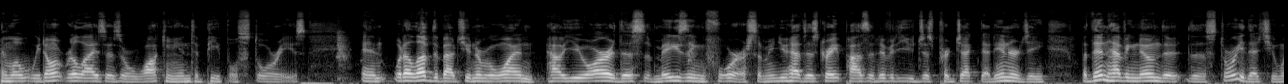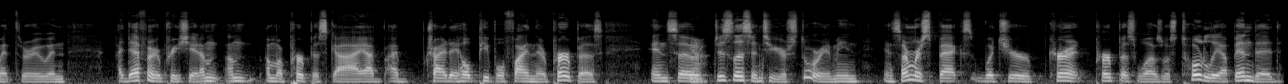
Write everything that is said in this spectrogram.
And what we don't realize is we're walking into people's stories. And what I loved about you, number one, how you are this amazing force. I mean, you have this great positivity, you just project that energy. But then having known the, the story that you went through, and I definitely appreciate I'm I'm I'm a purpose guy. I, I try to help people find their purpose. And so Yeah. just listen to your story. I mean, in some respects, what your current purpose was was totally upended,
